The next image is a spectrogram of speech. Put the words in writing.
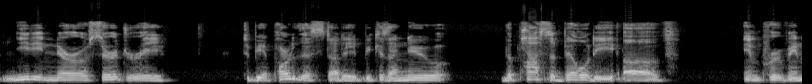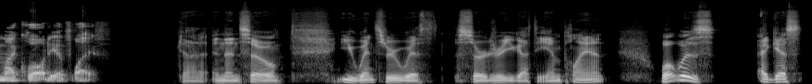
needing neurosurgery to be a part of this study because I knew the possibility of improving my quality of life. Got it. And then so you went through with surgery, you got the implant. What was I guess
